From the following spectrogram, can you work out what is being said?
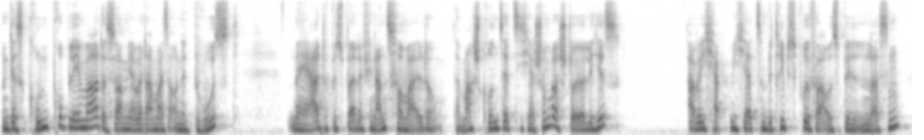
Und das Grundproblem war, das war mir aber damals auch nicht bewusst, naja, du bist bei der Finanzverwaltung. Da machst du grundsätzlich ja schon was Steuerliches. Aber ich habe mich ja zum Betriebsprüfer ausbilden lassen,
